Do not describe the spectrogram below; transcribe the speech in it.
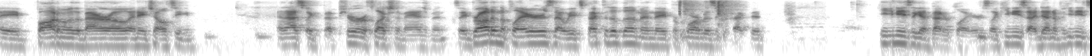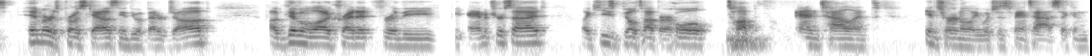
a bottom of the barrel NHL team, and that's like a pure reflection of management. They brought in the players that we expected of them, and they performed as expected. He needs to get better players. Like he needs to identify. He needs him or his pro scouts need to do a better job. I'll give him a lot of credit for the amateur side. Like he's built up our whole top end talent internally, which is fantastic. And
